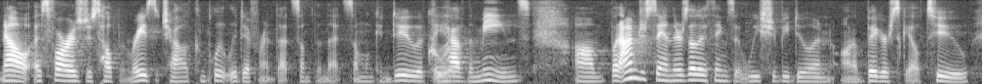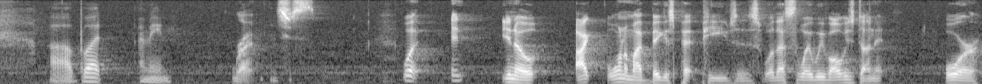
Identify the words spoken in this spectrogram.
Now, as far as just helping raise the child, completely different. That's something that someone can do if Correct. they have the means. Um, but I'm just saying there's other things that we should be doing on a bigger scale too. Uh, but I mean, right? It's just what and you know, I one of my biggest pet peeves is well, that's the way we've always done it, or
